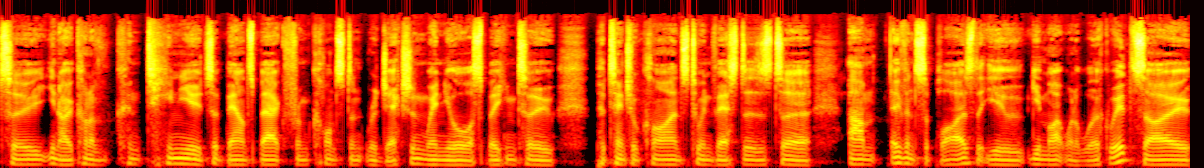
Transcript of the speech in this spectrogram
to you know kind of continue to bounce back from constant rejection when you're speaking to potential clients, to investors, to um, even suppliers that you you might want to work with. So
